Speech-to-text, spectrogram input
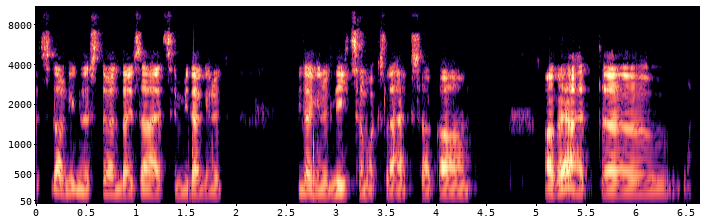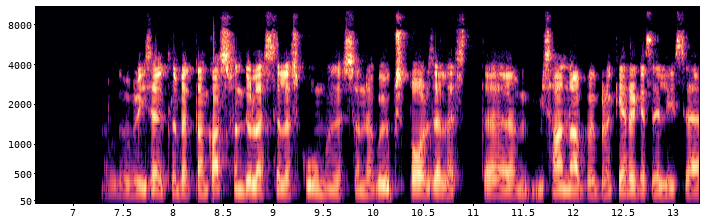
et seda kindlasti öelda ei saa, et siin midagi nüüd, midagi nüüd lihtsamaks läheks, aga, aga jah, et nagu ta võib-olla ise ütleb, et ta on kasvanud üles selles kuumuses, see on nagu üks pool sellest, mis annab võib-olla kerge sellise,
